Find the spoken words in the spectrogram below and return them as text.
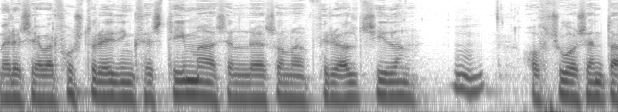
Mér að segja var fóstureyðing þess tíma, sennilega svona fyrir öll síðan, Mm. oft svo að senda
